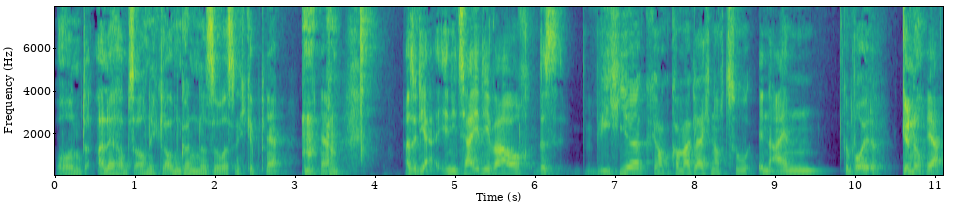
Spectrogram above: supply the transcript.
und alle haben es auch nicht glauben können, dass es sowas nicht gibt. Ja, ja. Also die Initialidee war auch, dass wie hier, kommen wir gleich noch zu, in ein Gebäude. Genau. Ja.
